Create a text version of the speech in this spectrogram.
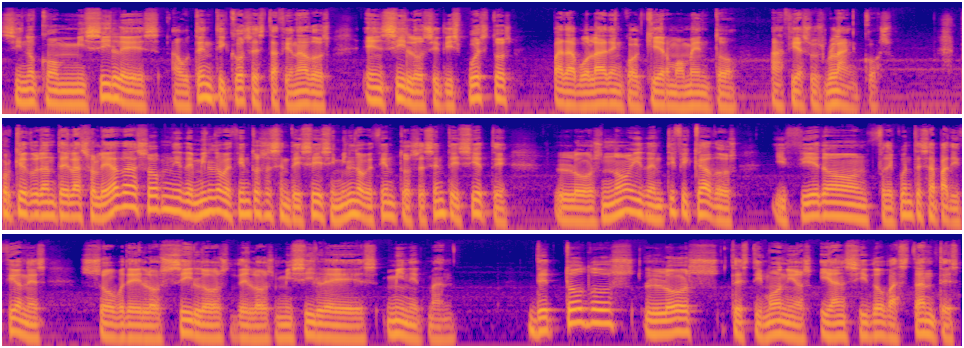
sino con misiles auténticos estacionados en silos y dispuestos para volar en cualquier momento hacia sus blancos. Porque durante las oleadas ovni de 1966 y 1967, los no identificados hicieron frecuentes apariciones sobre los silos de los misiles Minuteman. De todos los testimonios, y han sido bastantes,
